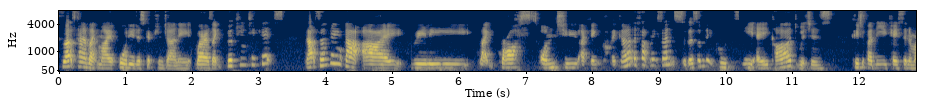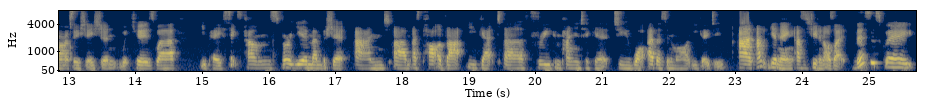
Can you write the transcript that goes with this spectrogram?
So that's kind of like my audio description journey. Whereas like booking tickets, that's something that I really like grasped onto, I think, quicker, if that makes sense. So there's something called the A card, which is created by the UK Cinema Association, which is where you pay six pounds for a year membership, and um, as part of that, you get a free companion ticket to whatever cinema you go to. And at the beginning, as a student, I was like, "This is great."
